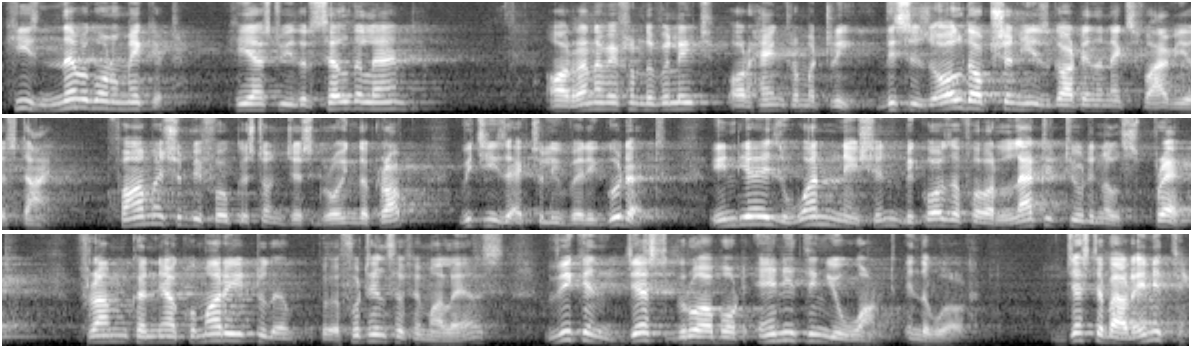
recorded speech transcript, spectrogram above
He's never going to make it. He has to either sell the land or run away from the village or hang from a tree. This is all the option he's got in the next five years' time. Farmers should be focused on just growing the crop, which he is actually very good at. India is one nation because of our latitudinal spread. From Kanyakumari to the foothills of Himalayas, we can just grow about anything you want in the world, just about anything.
